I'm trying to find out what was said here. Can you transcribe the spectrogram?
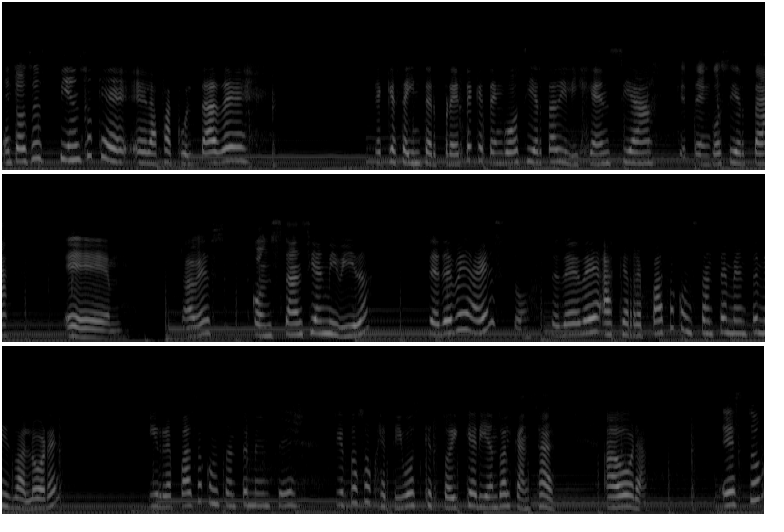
Entonces pienso que eh, la facultad de, de, que se interprete que tengo cierta diligencia, que tengo cierta, eh, ¿sabes?, constancia en mi vida, se debe a esto, se debe a que repaso constantemente mis valores y repaso constantemente ciertos objetivos que estoy queriendo alcanzar. Ahora, esto,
